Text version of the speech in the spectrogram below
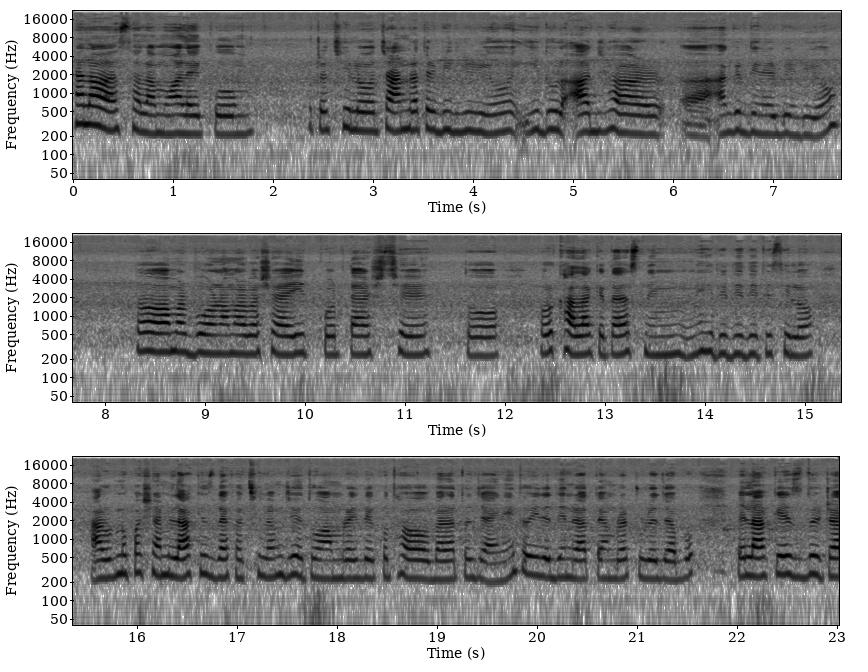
হ্যালো, আসসালামু আলাইকুম। এটা ছিল চান রাতের ভিডিও ঈদ উল আজহার আগের দিনের ভিডিও। তো আমার বোন আমার বাসায় ঈদ করতে আসছে। তো ওর খালাকে তাসনিম মেহেদি দিয়ে দিতেছিল। আর অন্য পাশে আমি লাকিজ দেখাচ্ছিলাম, যেহেতু আমরা ঈদে কোথাও বেড়াতে যাইনি। তো ঈদের দিন রাতে আমরা ট্যুরে যাব। এই লাকেজ দুইটা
